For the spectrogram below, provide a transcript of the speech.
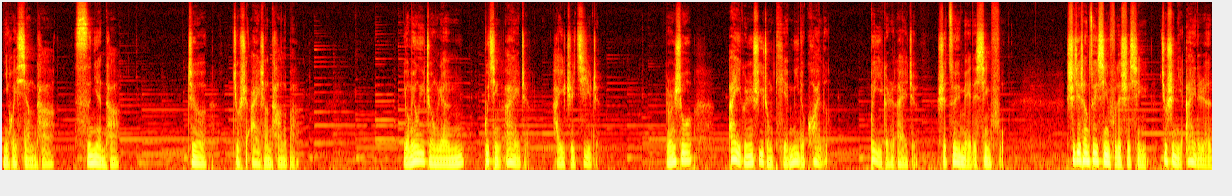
你会想他，思念他。这，就是爱上他了吧？有没有一种人，不仅爱着，还一直记着？有人说，爱一个人是一种甜蜜的快乐，被一个人爱着，是最美的幸福。世界上最幸福的事情，就是你爱的人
